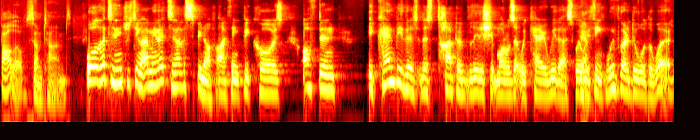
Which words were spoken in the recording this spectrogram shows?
follow sometimes. Well, that's an interesting, I mean, that's another spin off, I think, because often it can be this this type of leadership models that we carry with us, where yeah. we think we've got to do all the work.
